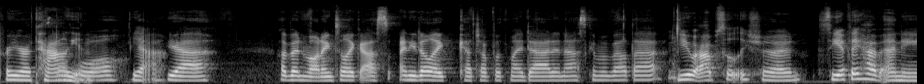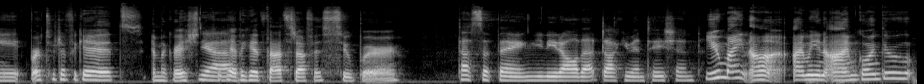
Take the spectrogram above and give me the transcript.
For your Italian. Oh, cool. Yeah. Yeah. I've been wanting to like ask. I need to like catch up with my dad and ask him about that. You absolutely should. See if they have any birth certificates, immigration Yeah. certificates. That stuff is super. That's the thing. You need all that documentation. You might not. I mean, I'm going through.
